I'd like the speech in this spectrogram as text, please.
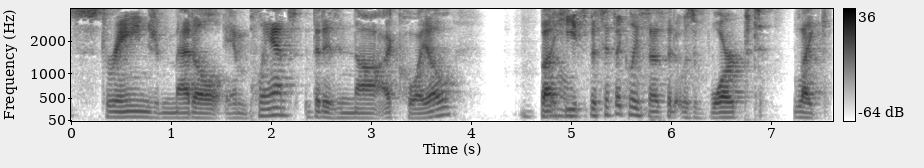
strange metal implant that is not a coil, but Oh. he specifically says that it was warped like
